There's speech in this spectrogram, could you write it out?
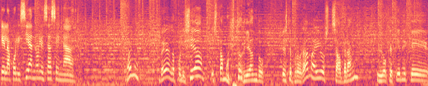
que la policía no les hace nada. Bueno, vea, la policía está monitoreando este programa, ellos sabrán lo que tiene que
